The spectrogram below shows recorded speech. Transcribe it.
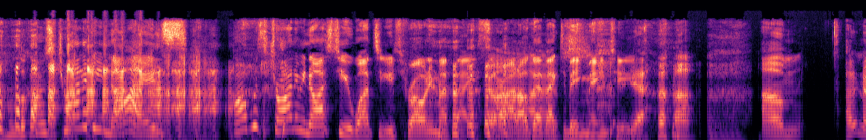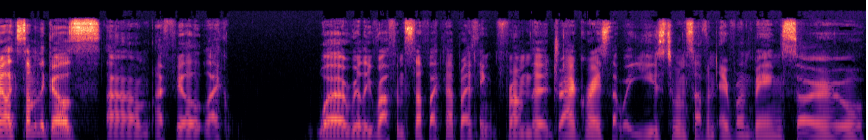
Oh, look, I was trying to be nice. I was trying to be nice to you once, and you throw it in my face. All right, I'll go back to being mean to you. Yeah. um, I don't know. Like some of the girls, um, I feel like were really rough and stuff like that. But I think from the drag race that we're used to and stuff, and everyone being so.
